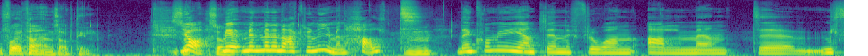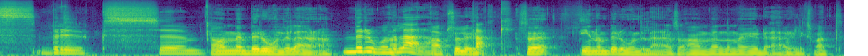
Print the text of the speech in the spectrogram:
Får jag ta en sak till? Så- Ja, som- men, men, men den här akronymen HALT, Mm. den kommer ju egentligen ifrån allmänt eh, missbruks... Eh, Ja, med beroendelära. beroendelära. Absolut. Tack. Så inom beroendeläran så använder man ju det här liksom att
